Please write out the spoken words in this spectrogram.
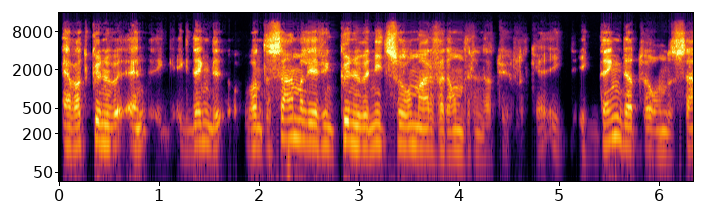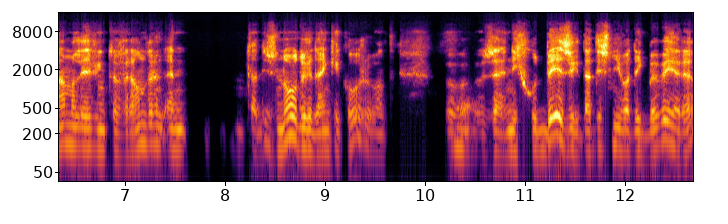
En wat kunnen we, en ik, ik denk, de, want de samenleving kunnen we niet zomaar veranderen natuurlijk. Hè. Ik, ik denk dat we om de samenleving te veranderen, en dat is nodig denk ik hoor, want we, zijn niet goed bezig, dat is niet wat ik beweer. Hè.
